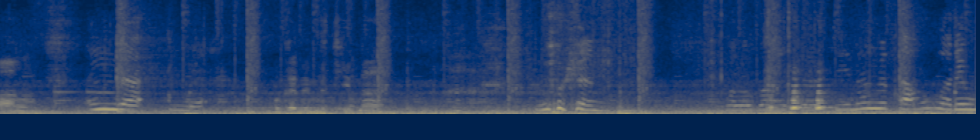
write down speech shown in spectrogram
Jepang. Enggak, enggak, bukan Indo Cina bukan. Kalau bahasa Cina nggak tahu ada yang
